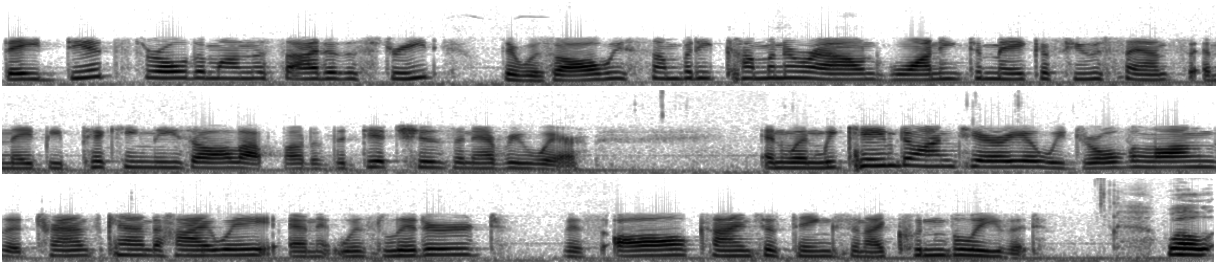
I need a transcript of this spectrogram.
they did throw them on the side of the street, there was always somebody coming around wanting to make a few cents, and they'd be picking these all up out of the ditches and everywhere. And when we came to Ontario, we drove along the Trans Canada Highway, and it was littered with all kinds of things, and I couldn't believe it. Well,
